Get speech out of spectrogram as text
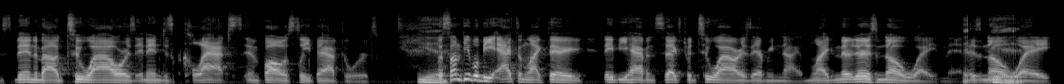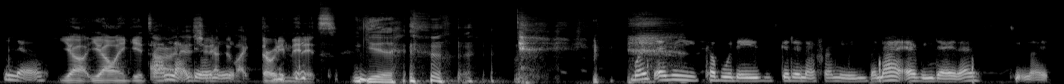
spend about two hours and then just collapse and fall asleep afterwards Yeah. but some people be acting like they they be having sex for two hours every night I'm like there, there's no way man eh, there's no Yeah. way No, y'all y'all ain't get tired of that shit doing after like 30 minutes Yeah. once every couple of days is good enough for me, but not every day. That's too much.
